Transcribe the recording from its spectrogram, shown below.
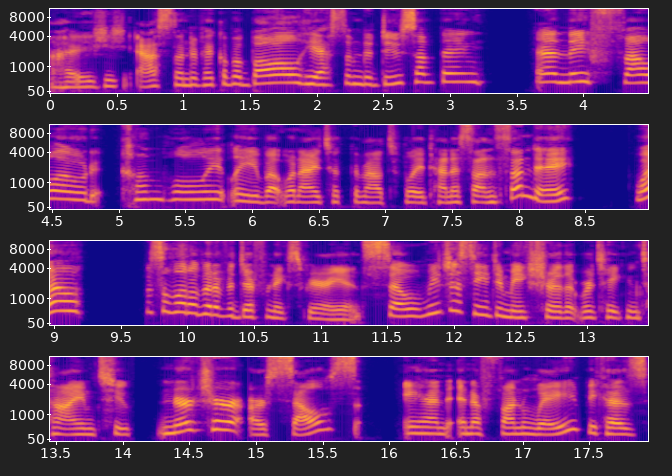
I asked them to pick up a ball. He asked them to do something and they followed completely. But when I took them out to play tennis on Sunday, well, it was a little bit of a different experience. So we just need to make sure that we're taking time to nurture ourselves and in a fun way because,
